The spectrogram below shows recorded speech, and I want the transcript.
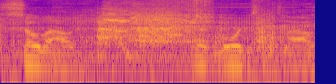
So loud. Good lord, this thing is loud.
